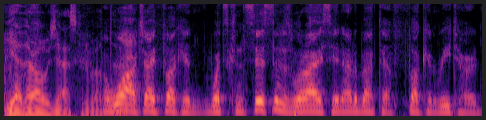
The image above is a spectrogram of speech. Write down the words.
Yeah, they're always asking about But that. watch, I fucking. What's consistent is what I say, not about that fucking retard.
